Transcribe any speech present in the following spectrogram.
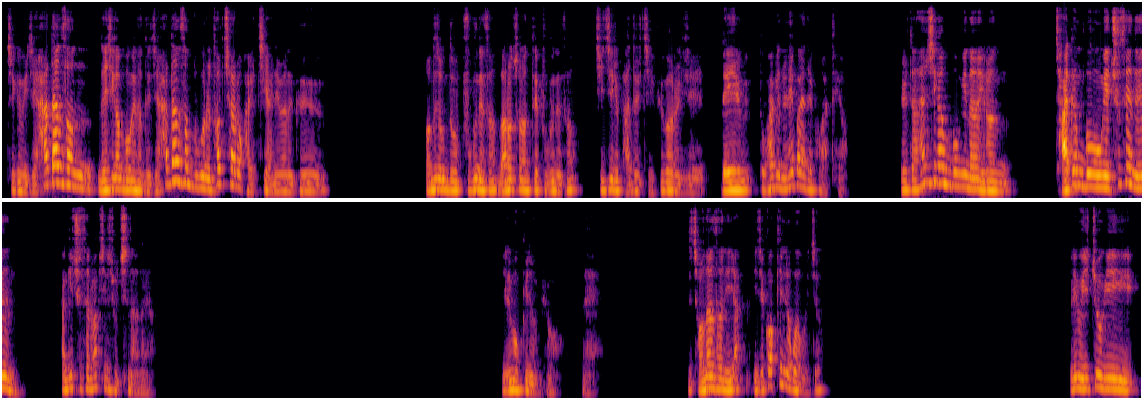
지금 이제 하단선 4시간 봉에서도 이제 하단선 부근을 터치하러 갈지 아니면 그 어느 정도 부근에서 15,000원대 부근에서 지지를 받을지 그거를 이제 내일 또 확인을 해봐야 될 것 같아요. 일단 1시간 봉이나 이런 작은 봉의 추세는 단기 추세는 확실히 좋지는 않아요. 일목균형표. 네. 전환선이 약 이제 꺾이려고 하고 있죠. 그리고 이쪽이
